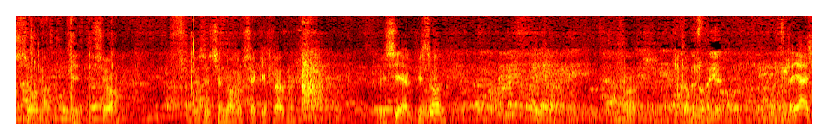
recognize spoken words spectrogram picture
Что у нас тут есть еще? Есть очень много всяких разных вещей альписод. Ну, ну, стоять.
